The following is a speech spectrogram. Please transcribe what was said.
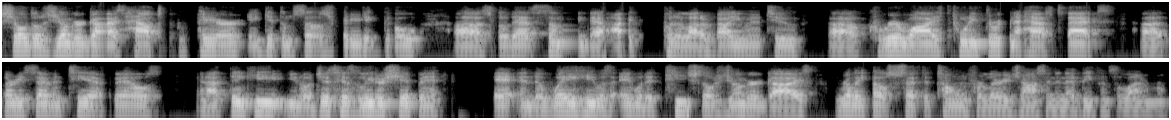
showed those younger guys how to prepare and get themselves ready to go. Uh, so that's something that I put a lot of value into. Uh, career wise, 23 and a half sacks, uh, 37 TFLs. And I think he, you know, just his leadership and, and the way he was able to teach those younger guys really helped set the tone for Larry Johnson in that defensive line room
